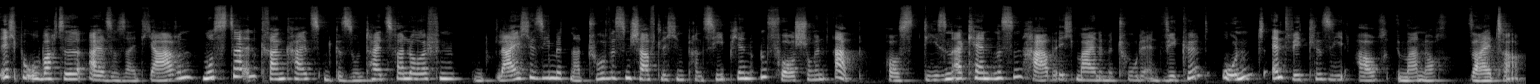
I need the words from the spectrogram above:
ich beobachte also seit Jahren Muster in Krankheits- und Gesundheitsverläufen und gleiche sie mit naturwissenschaftlichen Prinzipien und Forschungen ab. Aus diesen Erkenntnissen habe ich meine Methode entwickelt und entwickle sie auch immer noch weiter.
